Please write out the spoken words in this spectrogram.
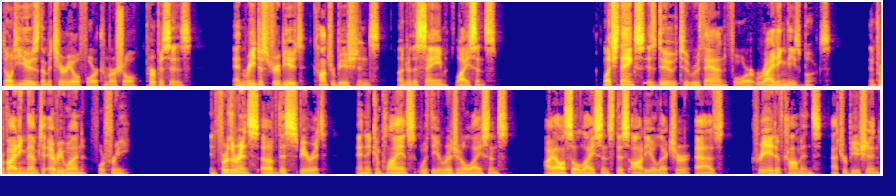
don't use the material for commercial purposes, and redistribute contributions under the same license. Much thanks is due to Ruthann for writing these books and providing them to everyone for free. In furtherance of this spirit and in compliance with the original license, I also license this audio lecture as Creative Commons Attribution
